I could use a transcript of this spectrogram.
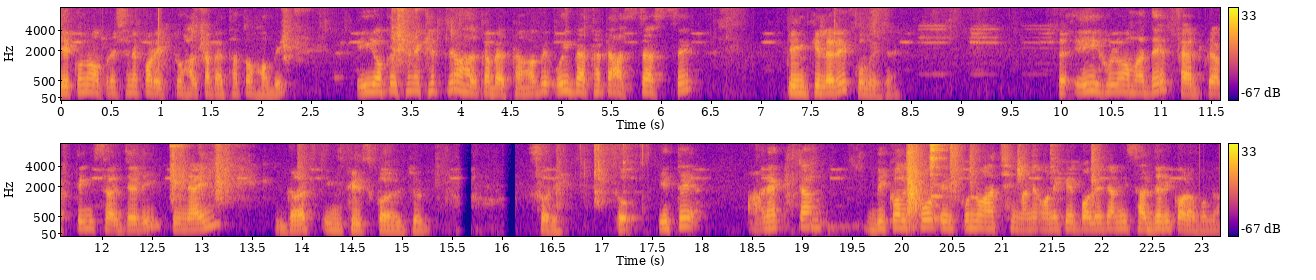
যে কোনো অপারেশনের পর একটু হালকা ব্যথা তো হবে এই অপারেশনের ক্ষেত্রেও হালকা ব্যথা হবে। ওই ব্যথাটা আস্তে আস্তে পেন কিলারে কমে যায়। তো এই হলো আমাদের fat grafting surgery penile girth increase করার জন্য। সরি তো এতে আর একটা বিকল্প এর কোনো আছে? মানে অনেকে বলে যে আমি সার্জারি করাবো না,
